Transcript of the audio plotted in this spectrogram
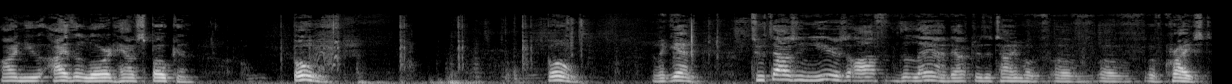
on you. I, the Lord, have spoken. Boom. Boom. And again, 2,000 years off the land after the time of, of, of, of Christ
